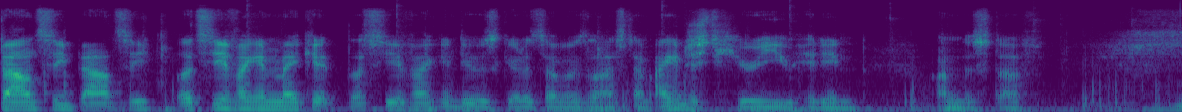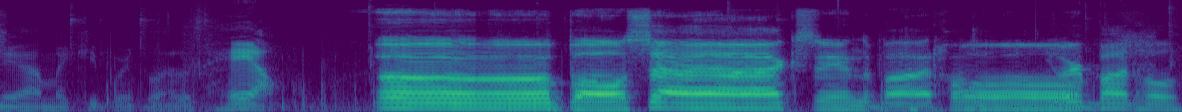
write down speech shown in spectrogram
Bouncy, bouncy. Let's see if I can make it. Let's see if I can do as good as I was last time. I can just hear you hitting on the stuff. Yeah, my keyboard's loud as hell. Oh, ball sacks in the butthole. Your butthole.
